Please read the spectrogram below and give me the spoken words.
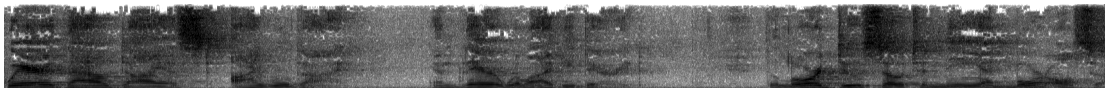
Where thou diest, I will die, and there will I be buried. The Lord do so to me, and more also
